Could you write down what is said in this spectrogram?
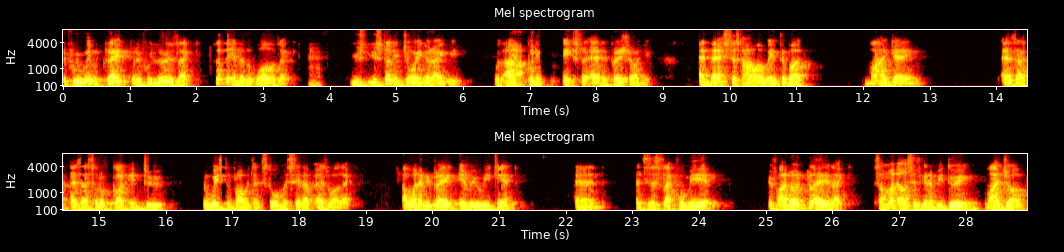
if we win, great. But if we lose, like it's not the end of the world. Like mm. you you're still enjoying your rugby without yeah. putting extra added pressure on you. And that's just how I went about my game as I as I sort of got into the Western Province and Stormer setup as well. Like I want to be playing every weekend, and it's just like for me, if I don't play, like someone else is going to be doing my job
